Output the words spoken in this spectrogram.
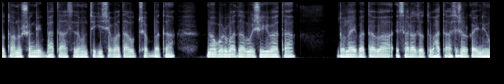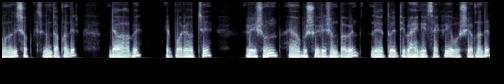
যত আনুষঙ্গিক ভাতা আছে, যেমন চিকিৎসা ভাতা, উৎসব ভাতা, নগর ভাতা, বৈশাখী ভাতা, দোলাই ভাতা বা এছাড়া যত ভাতা আছে, সরকারি নিয়ম অনুযায়ী সব কিছু কিন্তু আপনাদের দেওয়া হবে। এরপরে হচ্ছে রেশন। হ্যাঁ অবশ্যই রেশন পাবেন। যেহেতু এটি বাহিনীর চাকরি, অবশ্যই আপনাদের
